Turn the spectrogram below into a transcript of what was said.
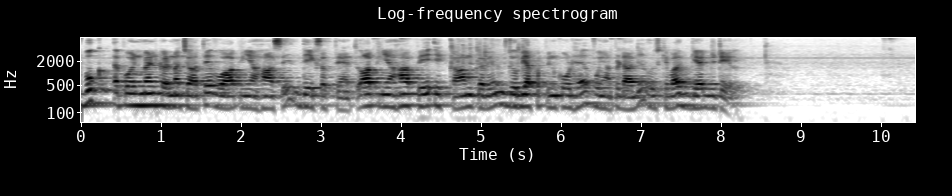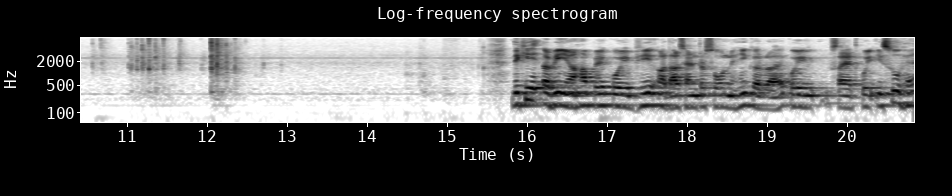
बुक अपॉइंटमेंट करना चाहते हैं, वो आप यहाँ से देख सकते हैं। तो आप यहाँ पर एक काम करें, जो भी आपका पिन कोड है, वो यहाँ पर डालें उसके बाद गेट डिटेल देखिए, अभी यहाँ पे कोई भी आधार सेंटर शो नहीं कर रहा है, कोई शायद कोई इशू है,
